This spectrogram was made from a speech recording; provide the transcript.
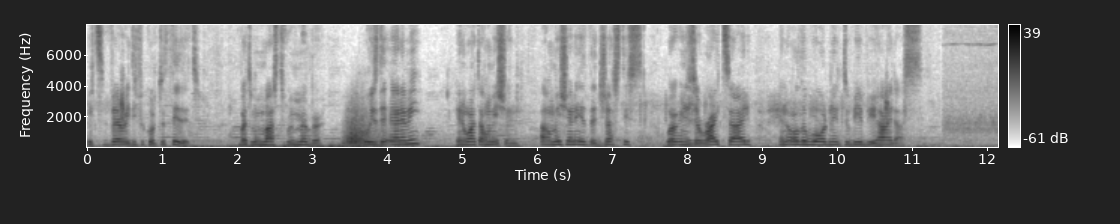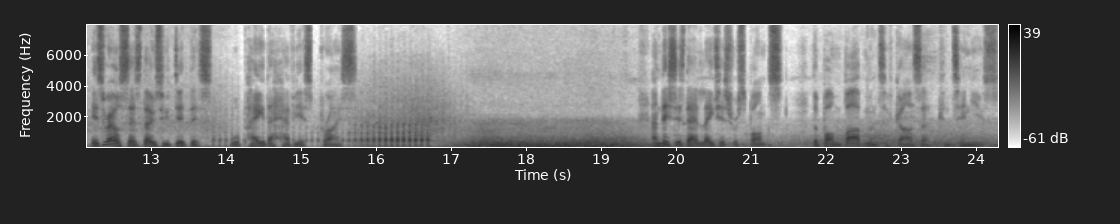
It's very difficult to see it. But we must remember who is the enemy and what our mission. Our mission is the justice. We're in the right side, and all the world need to be behind us. Israel says those who did this will pay the heaviest price. And this is their latest response. The bombardment of Gaza continues.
